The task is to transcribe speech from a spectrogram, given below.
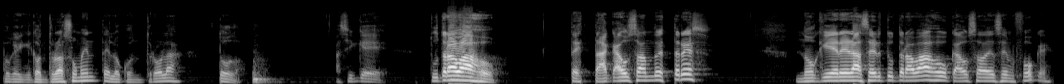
Porque el que controla su mente lo controla todo. Así que tu trabajo te está causando estrés. No querer hacer tu trabajo causa desenfoque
